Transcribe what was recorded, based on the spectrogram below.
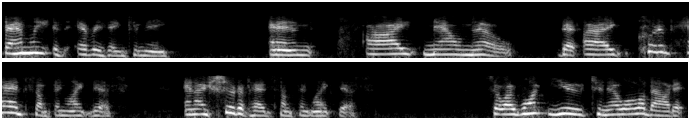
Family is everything to me. And I now know that I could have had something like this, and I should have had something like this. So I want you to know all about it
